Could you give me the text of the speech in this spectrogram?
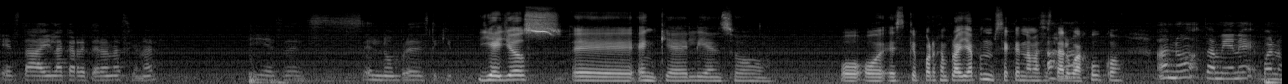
que está en la carretera nacional. Y ese es el nombre de este equipo. ¿Y ellos eh, en qué lienzo? O, o es que, por ejemplo, allá pues, sé que nada más está el guajuco. Ah, no, también, eh, bueno,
